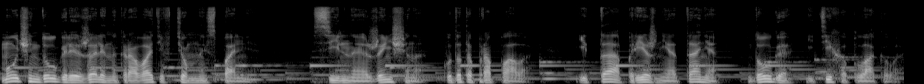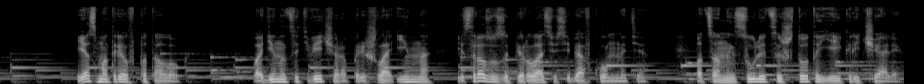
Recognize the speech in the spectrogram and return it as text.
Мы очень долго лежали на кровати в темной спальне. Сильная женщина куда-то пропала, и та, прежняя Таня, долго и тихо плакала. Я смотрел в потолок. В 11 вечера пришла Инна и сразу заперлась у себя в комнате. Пацаны с улицы что-то ей кричали.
